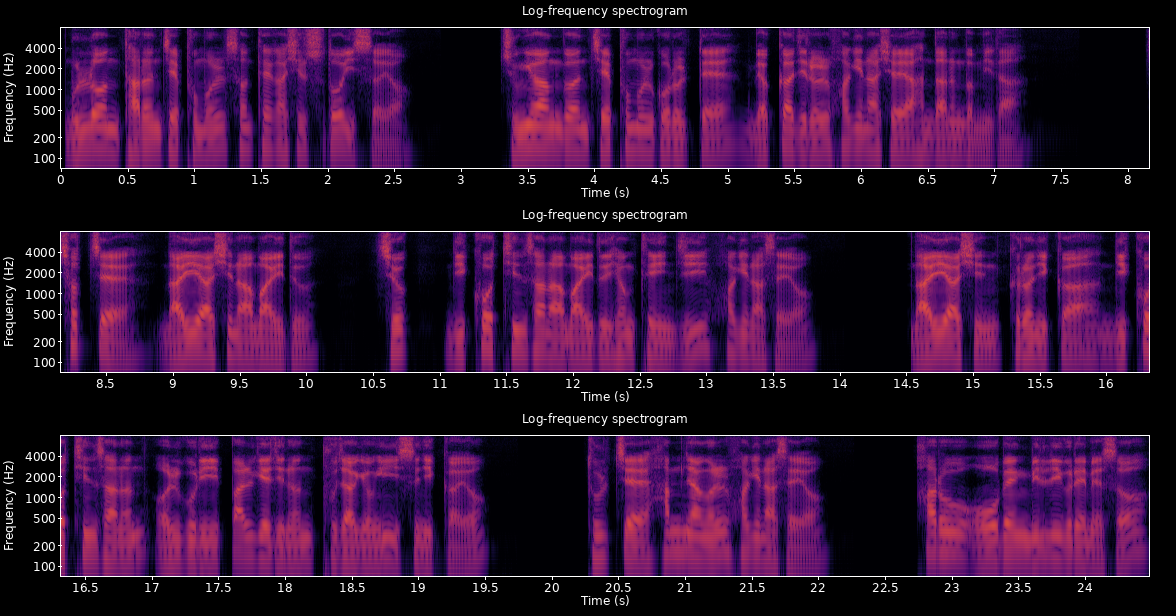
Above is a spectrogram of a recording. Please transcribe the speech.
물론 다른 제품을 선택하실 수도 있어요. 중요한 건 제품을 고를 때 몇 가지를 확인하셔야 한다는 겁니다. 첫째, 나이아신 아마이드, 즉 니코틴산 아마이드 형태인지 확인하세요. 나이아신, 그러니까 니코틴산은 얼굴이 빨개지는 부작용이 있으니까요. 둘째, 함량을 확인하세요. 하루 500mg에서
